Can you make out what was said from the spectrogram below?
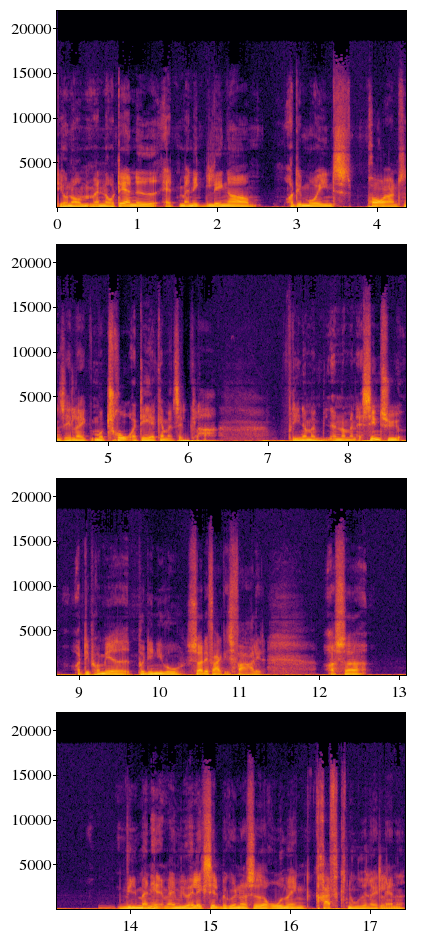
det er jo når man når derned, at man ikke længere, og det må ens pårørende sådan set heller ikke, må tro, at det her kan man selv klare. Fordi når man, når man er sindssyg og deprimeret på det niveau, så er det faktisk farligt. Og så vil man, man vil jo heller ikke selv begynde at sidde og rode med en kræftknude eller et eller andet.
